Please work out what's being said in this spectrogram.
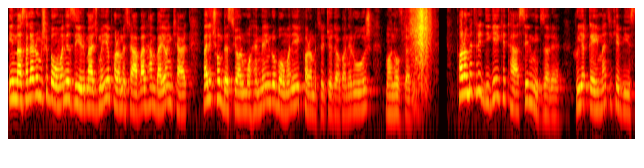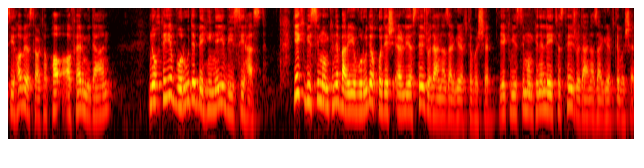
این مسئله رو میشه به عنوان زیر مجموعه پارامتر اول هم بیان کرد ولی چون بسیار مهمه این رو به عنوان یک پارامتر جداگانه روش مانور داریم پارامتر دیگه ای که تاثیر می‌گذاره روی قیمتی که VC ها به استارتاپ ها offer میدن نقطه ورود بهینه VC هست. یک VC ممکنه برای ورود خودش early stage رو در نظر گرفته باشه. یک VC ممکنه late stage رو در نظر گرفته باشه.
